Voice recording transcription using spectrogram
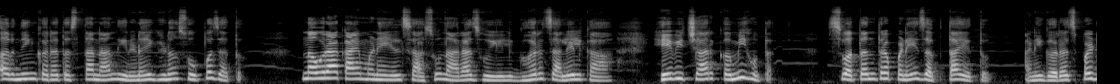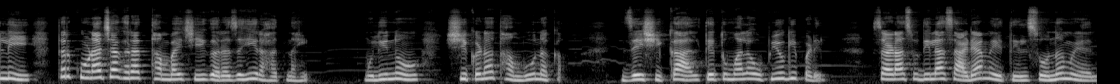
अर्निंग करत असताना निर्णय घेणं सोपं जातं. नवरा काय म्हणेल सासू नाराज होईल घर चालेल का हे विचार कमी होतात. स्वतंत्रपणे जगता येतं. आणि गरज पडली तर कुणाच्या घरात थांबायची गरजही राहत नाही. मुलीनो शिकणं थांबवू नका. जे शिकाल ते तुम्हाला उपयोगी पडेल. सणासुदीला साड्या मिळतील सोनं मिळेल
